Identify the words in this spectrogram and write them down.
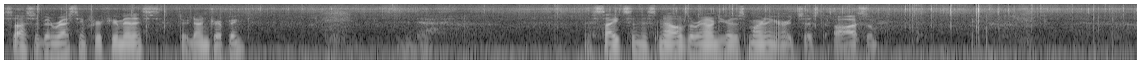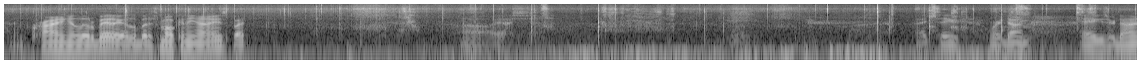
Sauce has been resting for a few minutes. They're done dripping. And, uh, the sights and the smells around here this morning are just awesome. I'm crying a little bit. I got a little bit of smoke in the eyes, but I'd say we're done. Eggs are done.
